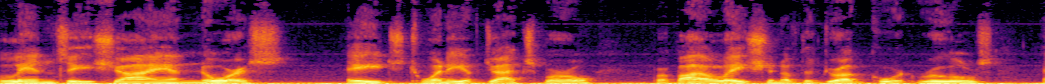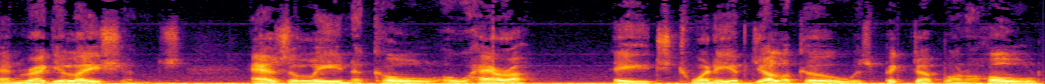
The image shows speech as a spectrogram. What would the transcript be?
Lindsay Cheyenne Norris, age 20 of Jacksboro, for violation of the drug court rules and regulations. Azalee Nicole O'Hara, age 20 of Jellicoe, was picked up on a hold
